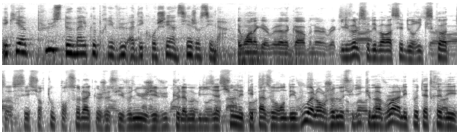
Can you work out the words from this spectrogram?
et qui a plus de mal que prévu à décrocher un siège au Sénat. Ils veulent se débarrasser de Rick Scott. C'est surtout pour cela que je suis venu. J'ai vu que la mobilisation n'était pas au rendez-vous, alors je me suis dit que ma voix allait peut-être aider.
